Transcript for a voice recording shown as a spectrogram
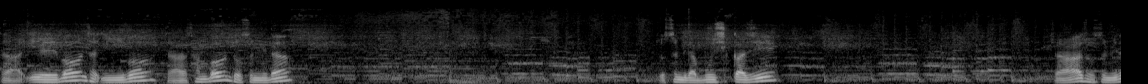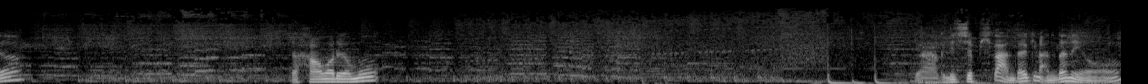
자, 1번, 자, 2번, 자, 3번 좋습니다. 좋습니다. 무시까지. 자, 좋습니다. 자, 하오마루 연무. 야, 근데 진짜 피가 안 달긴 안 다네요.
